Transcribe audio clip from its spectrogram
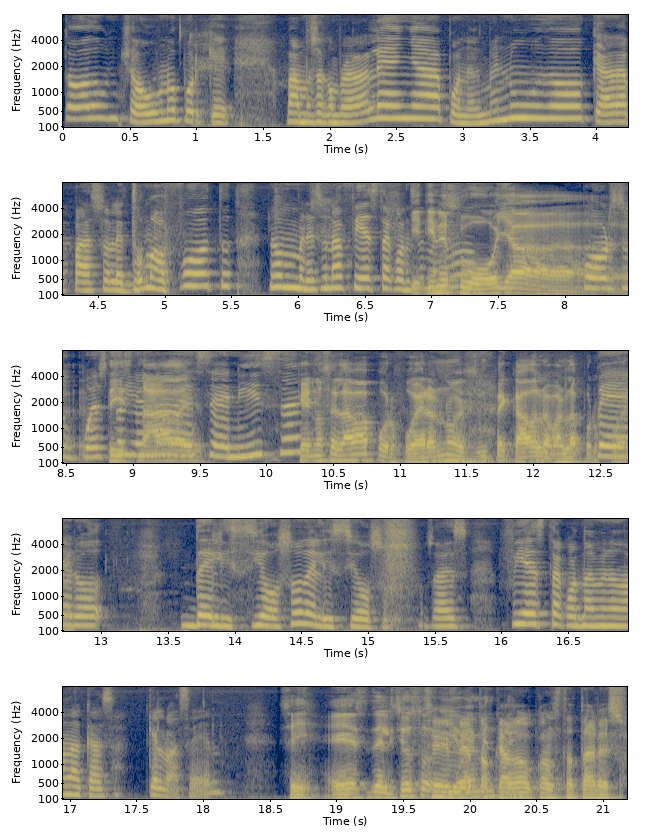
todo un show, ¿no? Porque vamos a comprar la leña, pone el menudo, cada paso le toma fotos. No, hombre, es una fiesta cuando Y tiene su olla Por supuesto, llena de ceniza. que no se lava por fuera, ¿no? Es un pecado lavarla por fuera. pero delicioso, delicioso. O sea, es fiesta cuando hay menudo en la casa. Que lo hace él. Sí, es delicioso. Sí, y me ha tocado constatar eso.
